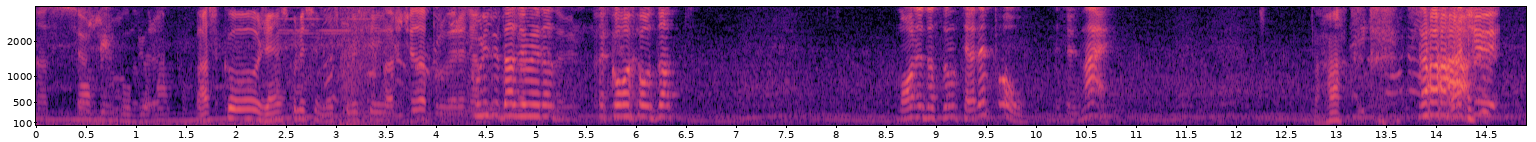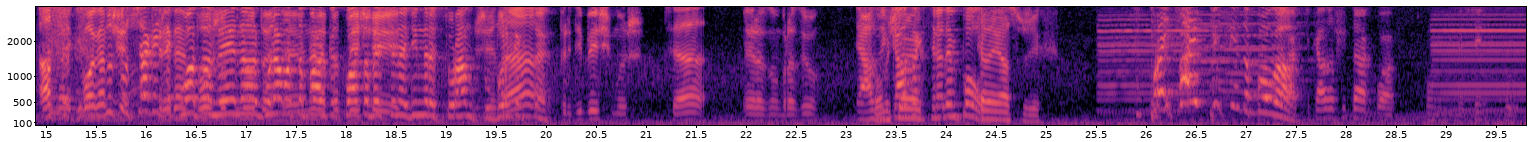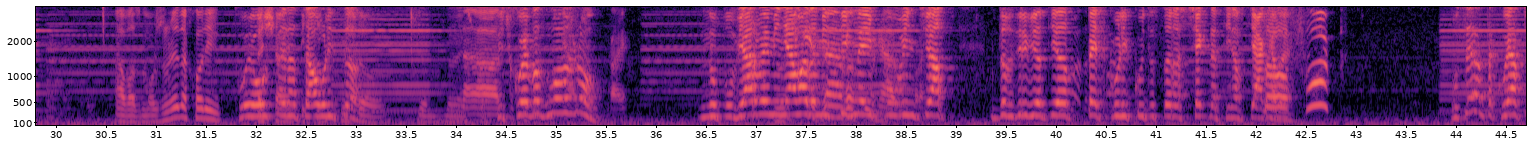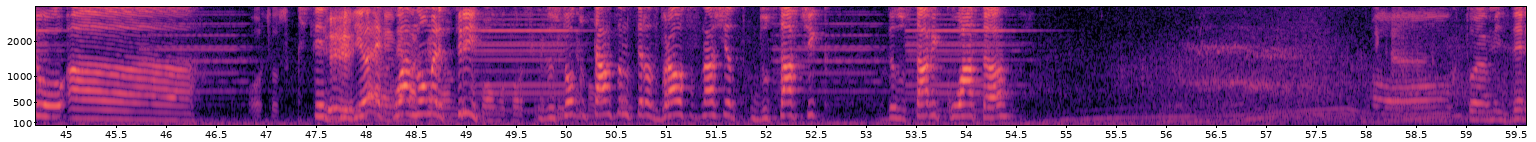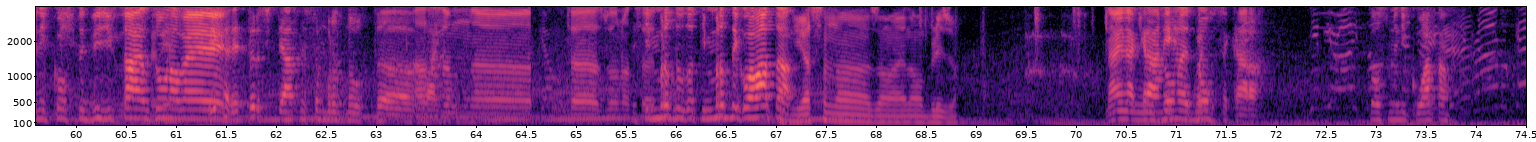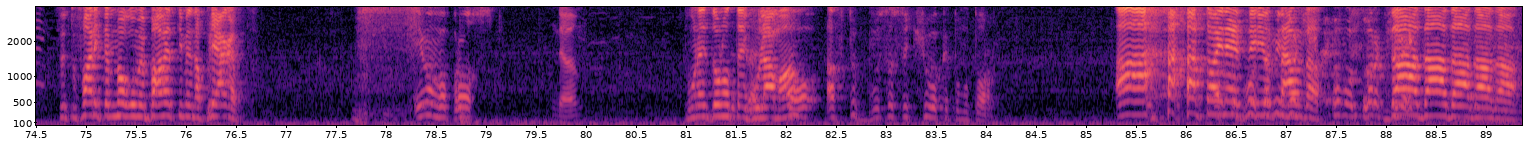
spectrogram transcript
Аз не го малко. Баско, женско ли си, мъжко ли си? Аз ще да проверя няколко Колите даже ме на... да таковаха отзад. Може да съм среден пол. Не се знае. Аха. Значи, аз предполагам, че Всъщност чакайте, колата пол, не е на голямата банка, колата беше на един ресторант, обърках се. преди беше мъж. Сега е разнообразил. Е, Аз ви казах среден пол. Къде аз служих? Прави това е писи за бога! Как се казваш и тази кола? А възможно ли е да ходи Кой още пеша на тази улица? Всичко е възможно. Но повярвай ми, Но няма да ми стигне и половин час да взривя тия пет коли, които са разчекнати навсякъде. The fuck? Последната, която а... Ще взривя е кола номер 3. Защото там съм се разбрал с нашия доставчик да достави колата. Ох, той е мизерник, кой ще движи в тая зона, Вие бе. къде търсите? Аз не съм мръднал от Аз съм на тази зоната. Не си мръднал да ти мръдне главата. И аз съм на зона едно близо. Най-накрая нещо, което се кара. То смени колата. Светофарите много ме бавят и ме напрягат. Имам въпрос. Да. Поне зоната е голяма. Защо автобуса се чува като мотор? А, той не е сменил саунда. Да, да, да, да, да.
